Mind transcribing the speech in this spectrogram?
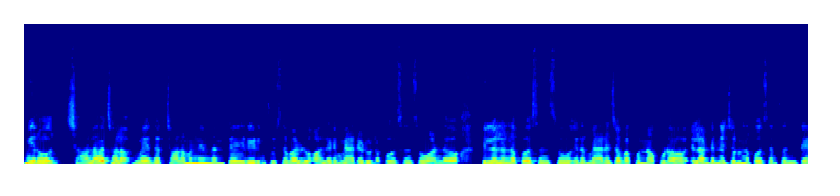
మీరు చాలా చాలా మేదర్ చాలామంది ఏంటంటే రీడింగ్ చూసేవాళ్ళు ఆల్రెడీ మ్యారీడ్ ఉన్న పర్సన్స్ అండ్ పిల్లలు ఉన్న పర్సన్స్ ఎయిదర్ మ్యారేజ్ అవ్వకున్నా కూడా ఎలాంటి నేచర్ ఉన్న పర్సన్స్ అంటే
